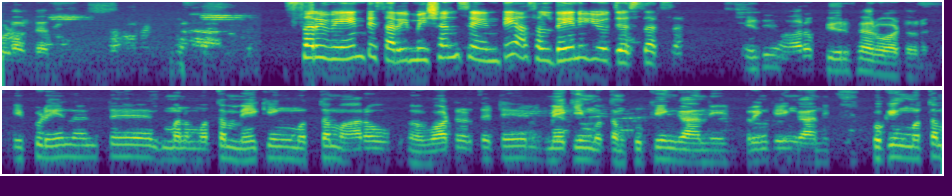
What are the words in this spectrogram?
కూడా ఉంటుంది సార్ ఇవేంటి సార్? ఈ మిషన్స్ ఏంటి? అసలు దేనికి యూజ్ చేస్తారు సార్? ఇది ఆరో ప్యూరిఫైర్ వాటర్. ఇప్పుడు ఏంటంటే మనం మొత్తం మేకింగ్ మొత్తం ఆరో వాటర్ తోటే మేకింగ్ మొత్తం కుకింగ్ కానీ డ్రింకింగ్ కానీ కుకింగ్ మొత్తం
